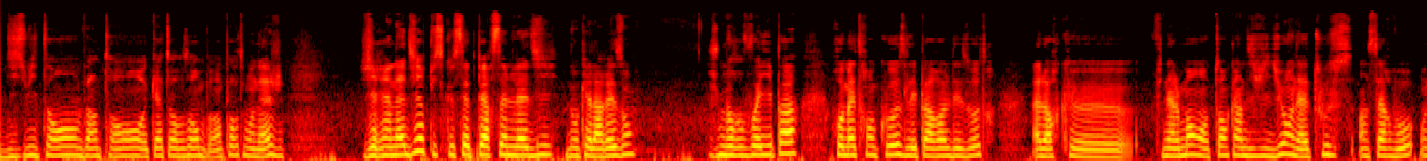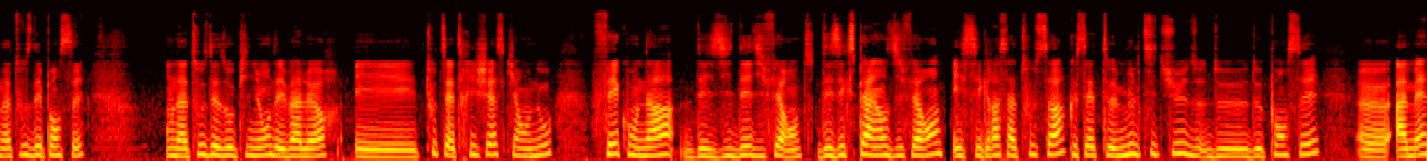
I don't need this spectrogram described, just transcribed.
18 euh, ans, 20 ans, 14 ans, peu importe mon âge, j'ai rien à dire puisque cette personne l'a dit, donc elle a raison. Je me revoyais pas remettre en cause les paroles des autres, alors que finalement, en tant qu'individu, on a tous un cerveau, on a tous des pensées, on a tous des opinions, des valeurs, et toute cette richesse qui est en nous fait qu'on a des idées différentes, des expériences différentes, et c'est grâce à tout ça que cette multitude de, de pensées euh, amène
